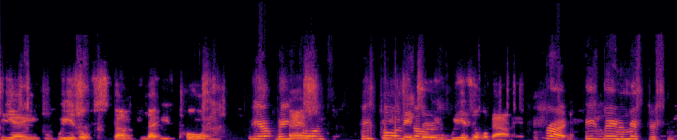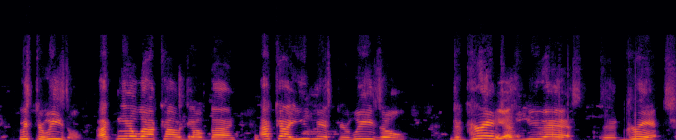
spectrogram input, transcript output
PA weasel stunt that he's pulling. Yep, he's And pulling. He's pulling. He's being some. very weasel about it. Right. He's being a Mr. Mr. Weasel. I, you know what I call Joe Biden? I call you Mr. Weasel, the Grinch Yeah. of the U.S., the Grinch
